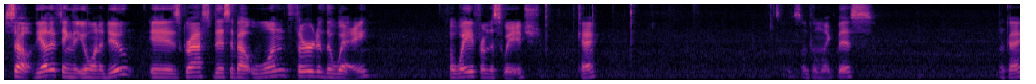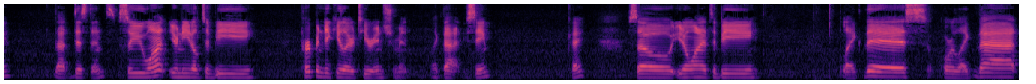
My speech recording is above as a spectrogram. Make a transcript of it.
So the other thing that you'll want to do is grasp this about one third of the way away from the swage. Okay? Something like this. Okay? That distance. So you want your needle to be perpendicular to your instrument, like that, you see? Okay? So you don't want it to be like this or like that.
